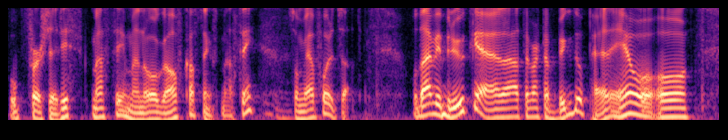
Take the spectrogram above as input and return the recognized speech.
oppføre seg riskmessig, men òg avkastningsmessig, som vi har forutsatt. Og det vi bruker etter hvert har bygd opp her, er å, å Eh,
